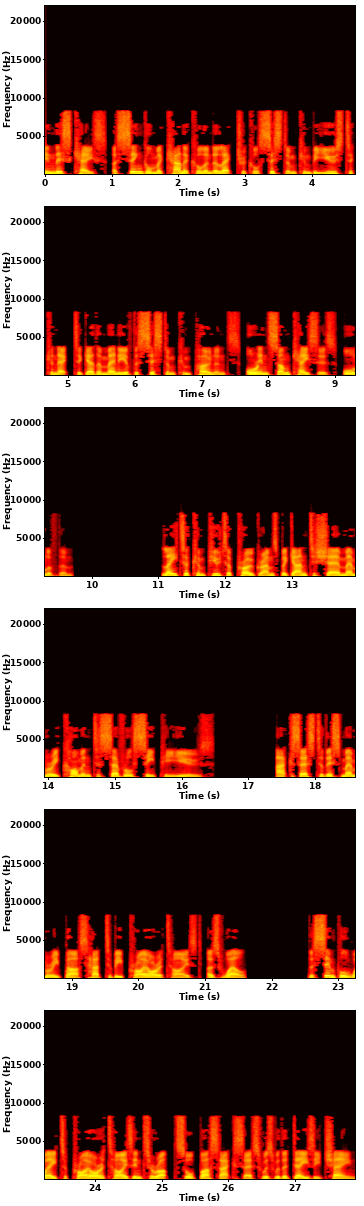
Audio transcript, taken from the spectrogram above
In this case, a single mechanical and electrical system can be used to connect together many of the system components, or in some cases, all of them. Later computer programs began to share memory common to several CPUs. Access to this memory bus had to be prioritized, as well. The simple way to prioritize interrupts or bus access was with a daisy chain.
